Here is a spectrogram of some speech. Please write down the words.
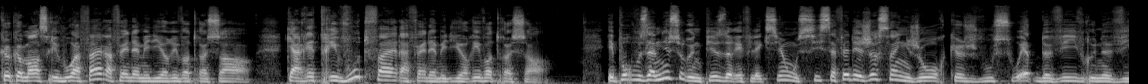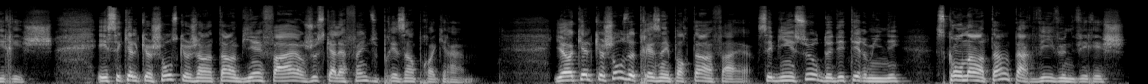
Que commencerez-vous à faire afin d'améliorer votre sort? Qu'arrêterez-vous de faire afin d'améliorer votre sort? Et pour vous amener sur une piste de réflexion aussi, ça fait déjà cinq jours que je vous souhaite de vivre une vie riche. Et c'est quelque chose que j'entends bien faire jusqu'à la fin du présent programme. Il y a quelque chose de très important à faire. C'est bien sûr de déterminer ce qu'on entend par vivre une vie riche.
